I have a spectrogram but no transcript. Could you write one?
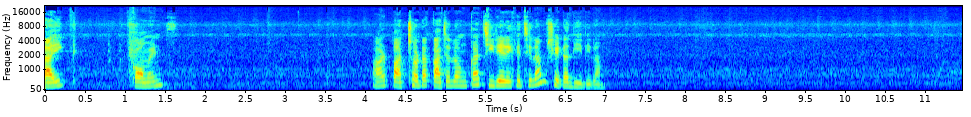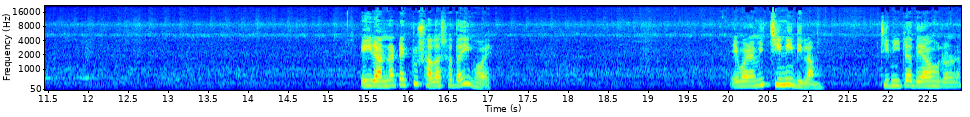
লাইক, কমেন্টস, আর পাঁচ ছটা কাঁচা লঙ্কা চিড়ে রেখেছিলাম, সেটা দিয়ে দিলাম। এই রান্নাটা একটু সাদা সাদাই হয়। এবার আমি চিনি দিলাম। চিনিটা দেওয়া হলো না।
